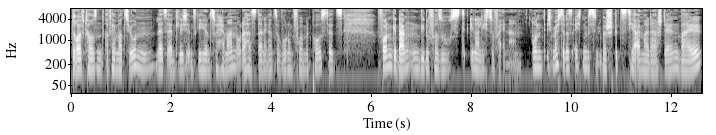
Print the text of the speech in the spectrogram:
12.000 Affirmationen letztendlich ins Gehirn zu hämmern oder hast deine ganze Wohnung voll mit Post-its von Gedanken, die du versuchst innerlich zu verändern. Und ich möchte das echt ein bisschen überspitzt hier einmal darstellen, weil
